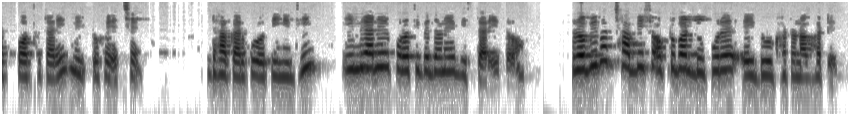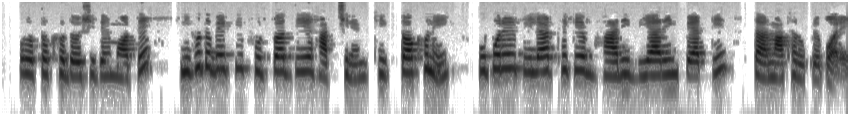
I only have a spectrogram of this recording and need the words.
এক পথচারীর মৃত্যু হয়েছে। ঢাকার প্রতিনিধি ইমরানের প্রতিবেদনে বিস্তারিত। রবিবার ছাব্বিশ অক্টোবর দুপুরে এই দুর্ঘটনা ঘটে। প্রত্যক্ষদর্শীদের মতে, নিহত ব্যক্তি ফুটপাত দিয়ে হাঁটছিলেন। ঠিক তখনই উপরের পিলার থেকে ভারী বিয়ারিং প্যাডটি তার মাথার উপরে পড়ে।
